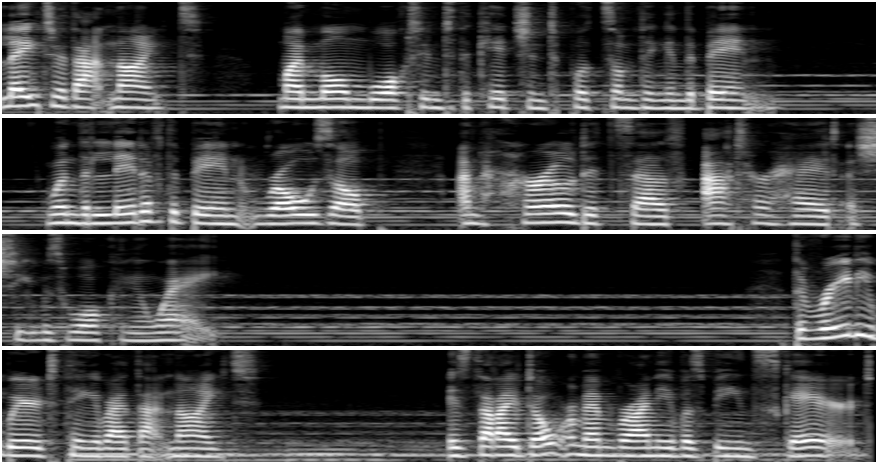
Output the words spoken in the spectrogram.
Later that night, my mum walked into the kitchen to put something in the bin when the lid of the bin rose up and hurled itself at her head as she was walking away. The really weird thing about that night is that I don't remember any of us being scared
